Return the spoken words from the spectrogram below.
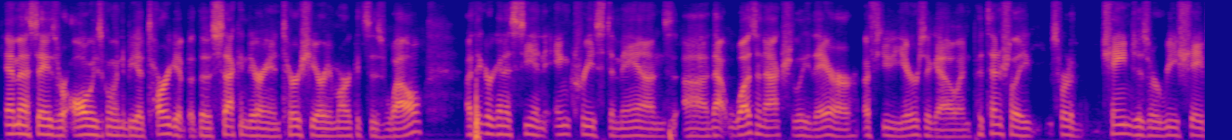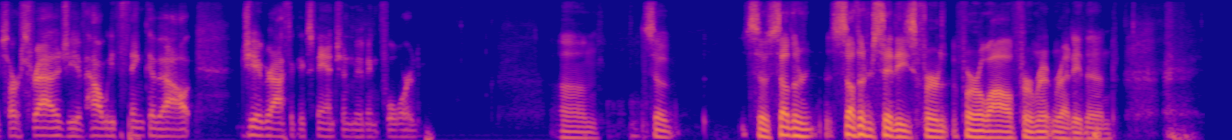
MSAs are always going to be a target, but those secondary and tertiary markets as well, I think are going to see an increased demand uh, that wasn't actually there a few years ago and potentially sort of changes or reshapes our strategy of how we think about geographic expansion moving forward. Um, so so southern southern cities for for a while for rent ready then.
